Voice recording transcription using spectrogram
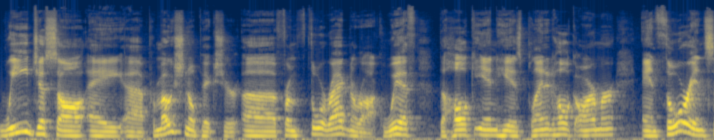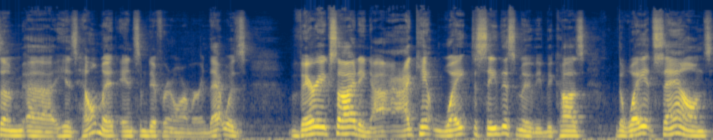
we just saw a uh, promotional picture uh, from Thor Ragnarok with the Hulk in his Planet Hulk armor and Thor in some uh, his helmet and some different armor, and that was very exciting. I, I can't wait to see this movie because the way it sounds.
